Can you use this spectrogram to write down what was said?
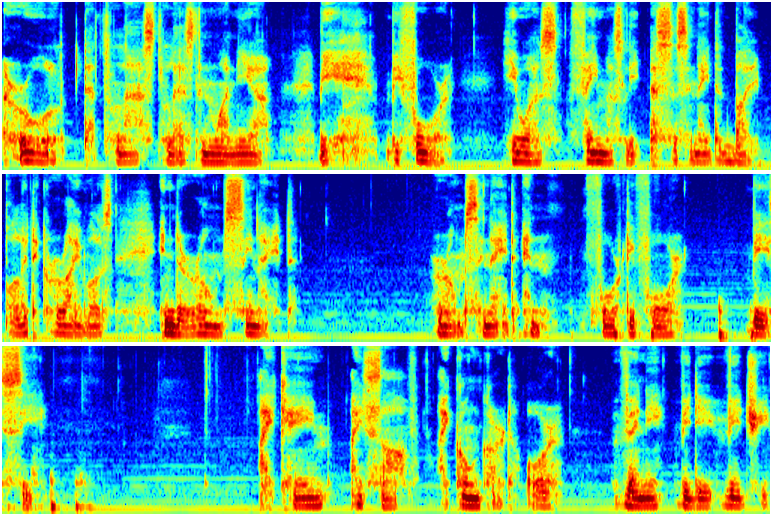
a rule that lasted less than one year be before he was famously assassinated by political rivals in the Rome Senate. Rome Senate in 44 BC. I came, I saw, I conquered, or Veni Vidi Vici,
